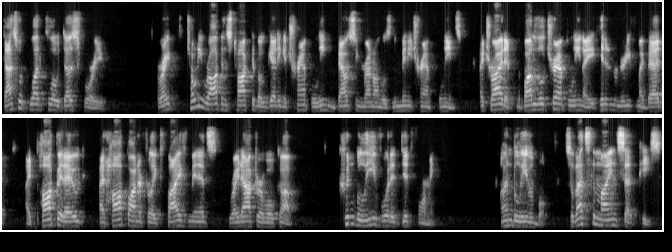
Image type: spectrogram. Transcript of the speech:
That's what blood flow does for you. Right? Tony Robbins talked about getting a trampoline and bouncing around on those mini trampolines. I tried it. I bought a little trampoline. I hid it underneath my bed. I'd pop it out. I'd hop on it for like five minutes right after I woke up. Couldn't believe what it did for me. Unbelievable. So that's the mindset piece.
